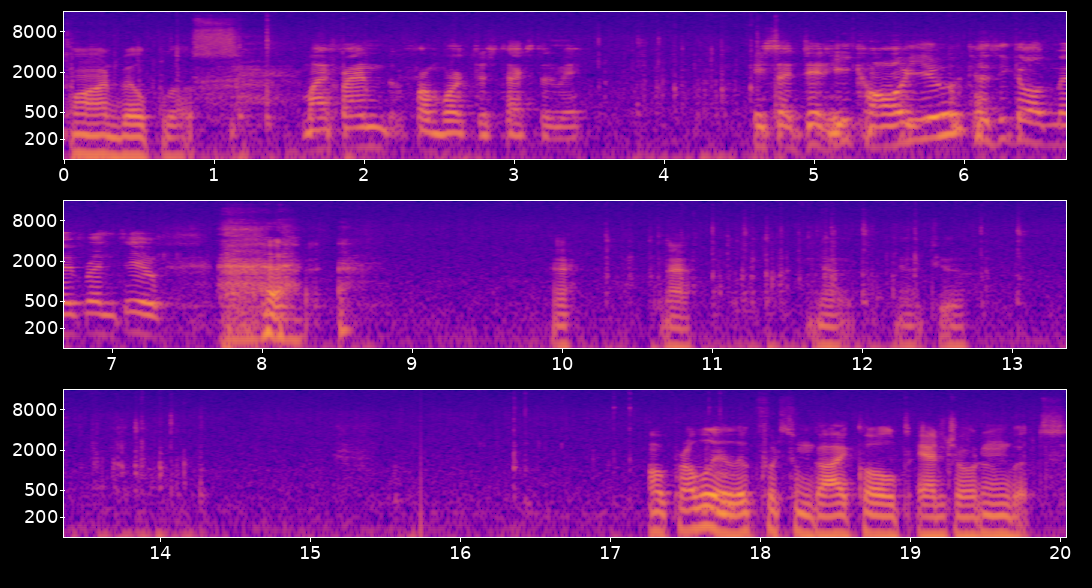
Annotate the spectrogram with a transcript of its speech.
Smart Bill Plus. My friend from work just texted me. He said, "Did he call you?" Because he called my friend too. no. No, no, too. I'll probably look for some guy called Air Jordan, but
